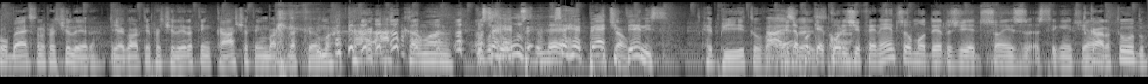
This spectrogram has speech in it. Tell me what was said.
coubesse na prateleira. E agora tem prateleira, tem caixa, tem embaixo da cama. Caraca, mano. Você, repe- você repete Então. tênis? Repito, várias Mas é porque vezes. cores Ah. diferentes ou modelos de edições uh, seguinte? é? Cara, tudo.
